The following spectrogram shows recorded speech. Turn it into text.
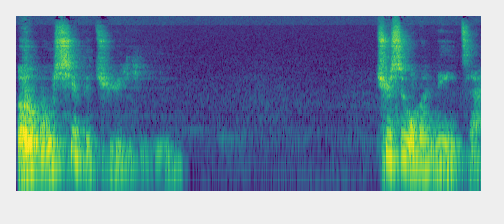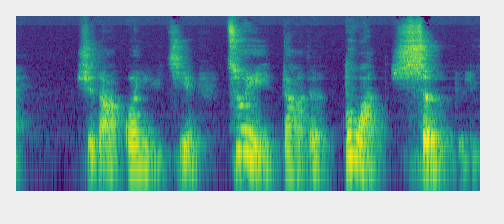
而无限的距离，却是我们内在。是大关于界最大的断舍离，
